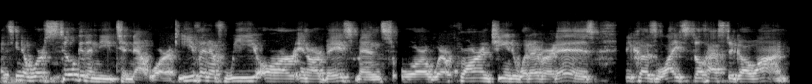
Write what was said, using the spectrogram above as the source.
It's, you know, we're still going to need to network, even if we are in our basements or we're quarantined or whatever it is, because life still has to go on.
